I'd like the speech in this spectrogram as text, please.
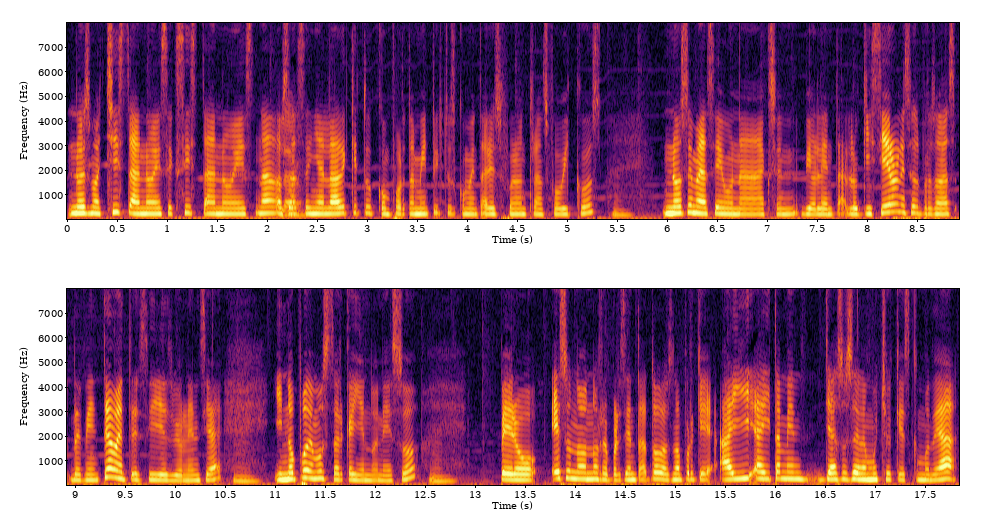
no es machista, no es sexista, no es nada. O sea, señalar que tu comportamiento y tus comentarios fueron transfóbicos no se me hace una acción violenta. Lo que hicieron esas personas definitivamente sí es violencia y no podemos estar cayendo en eso pero eso no nos representa a todos, ¿no? Porque ahí, ahí también ya sucede mucho que es como de, ah,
